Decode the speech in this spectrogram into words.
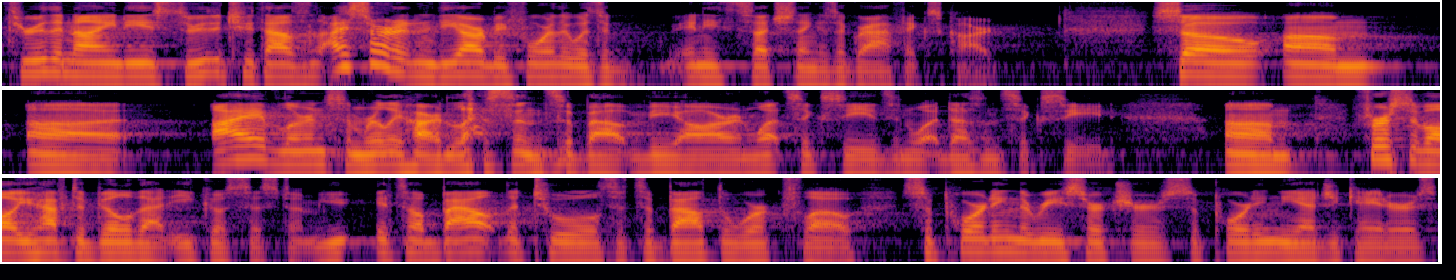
through the 90s, through the 2000s, I started in VR before there was a, any such thing as a graphics card. So um, uh, I've learned some really hard lessons about VR and what succeeds and what doesn't succeed. Um, first of all, you have to build that ecosystem. You, it's about the tools, it's about the workflow, supporting the researchers, supporting the educators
